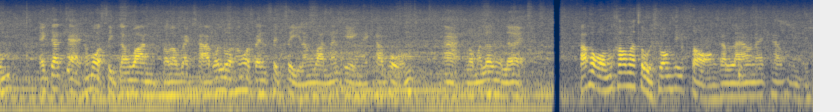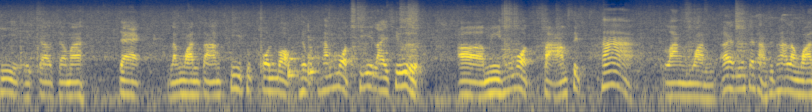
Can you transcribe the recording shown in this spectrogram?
มเอ็กจะแจกทั้งหมด 10 รางวัลสำหรับแว็กชาร์ปก็รวมทั้งหมดเป็น 14 รางวัลนั่นเองนะครับผมอะเรามาเริ่มกันเลย ครับผมเข้ามาสู่ช่วงที่ 2 กันแล้วนะครับที่เอกจะจะมาแจกรางวัลตามที่ทุกคนบอกทั้งหมดที่รายชื่ออมีทั้งหมด 35 รางวัลเอ้ยไม่ใช่35 รางวัล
